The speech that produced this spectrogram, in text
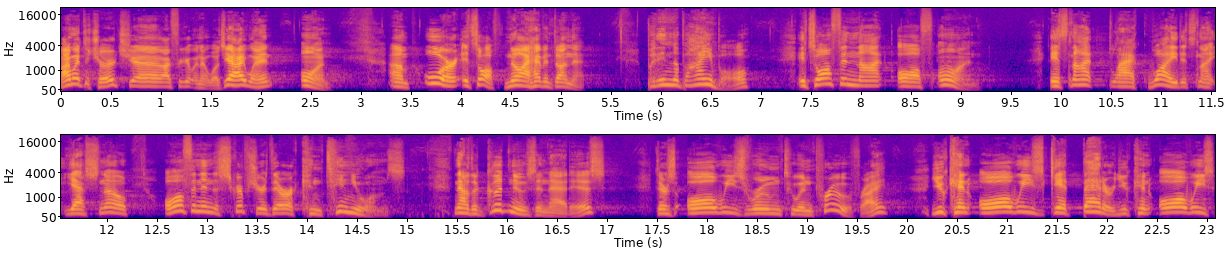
I went to church, uh, I forget when it was. Yeah, I went, on. Um, or it's off. No, I haven't done that. But in the Bible, it's often not off on. It's not black white, it's not yes no. Often in the scripture, there are continuums. Now, the good news in that is there's always room to improve, right? You can always get better. You can always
